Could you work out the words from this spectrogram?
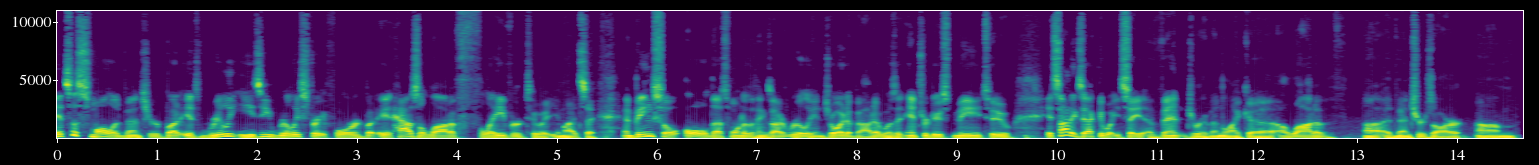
It's a small adventure, but it's really easy, really straightforward. But it has a lot of flavor to it, you might say. And being so old, that's one of the things I really enjoyed about it. Was it introduced me to? It's not exactly what you'd say event driven, like a, a lot of uh, adventures are. Um,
